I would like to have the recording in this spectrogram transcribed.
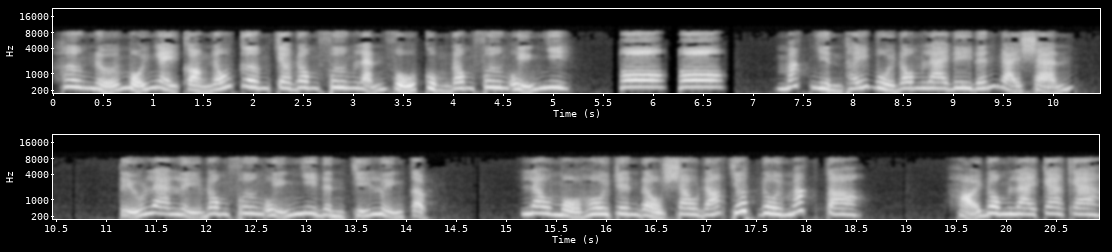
Hơn nữa mỗi ngày còn nấu cơm cho Đông Phương Lãnh Vũ cùng Đông Phương Uyển Nhi. Hô, hô! Mắt nhìn thấy Bùi Đông Lai đi đến đại sản. Tiểu la lị Đông Phương Uyển Nhi đình chỉ luyện tập. Lau mồ hôi trên đầu sau đó chớp đôi mắt to. Hỏi Đông Lai ca ca.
